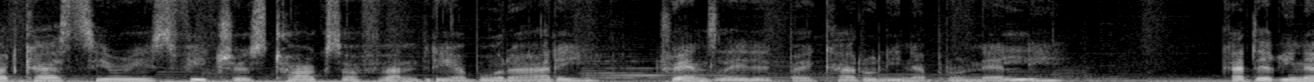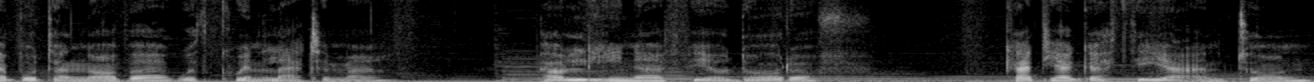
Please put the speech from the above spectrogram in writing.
Podcast series features talks of Vandria Borari, translated by Carolina Brunelli, Katerina Botanova with Quinn Latimer, Pauliina Feodoroff, Katya Garcia Anton,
